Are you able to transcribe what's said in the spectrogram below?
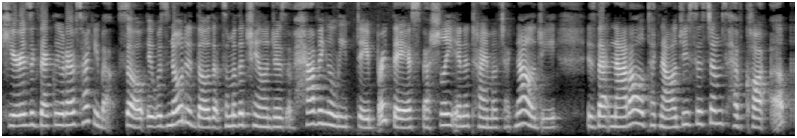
Here is exactly what I was talking about. So, it was noted though that some of the challenges of having a leap day birthday, especially in a time of technology, is that not all technology systems have caught up.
